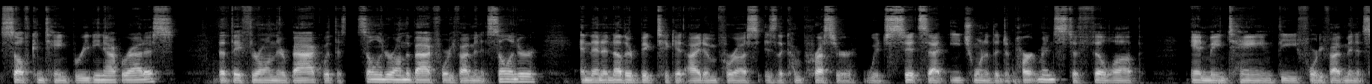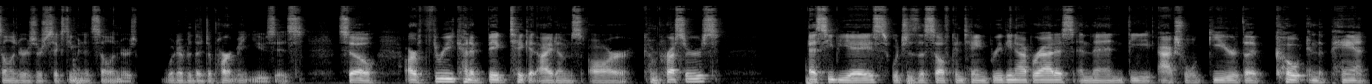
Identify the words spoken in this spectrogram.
self contained breathing apparatus that they throw on their back with the cylinder on the back, 45 minute cylinder. And then another big ticket item for us is the compressor, which sits at each one of the departments to fill up and maintain the 45 minute cylinders or 60 minute cylinders, whatever the department uses. So our three kind of big ticket items are compressors, SCBAs, which is the self-contained breathing apparatus, and then the actual gear, the coat and the pant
